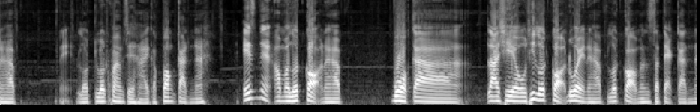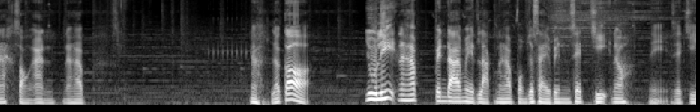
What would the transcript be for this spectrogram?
นะครับลดลดความเสียหายกับป้องกันนะ S เนี่ย เอามาลดเกาะนะครับ บวกกับลาเชลที่ลดเกาะด้วยนะครับ ลดเกาะมันสแต็กกันนะสองอันนะครับนะแล้วก็ยูรินะครับ เป็นดาเมจหลักนะครับ ผมจะใส่เป็นเซตคิเนาะนี่เซตคิ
